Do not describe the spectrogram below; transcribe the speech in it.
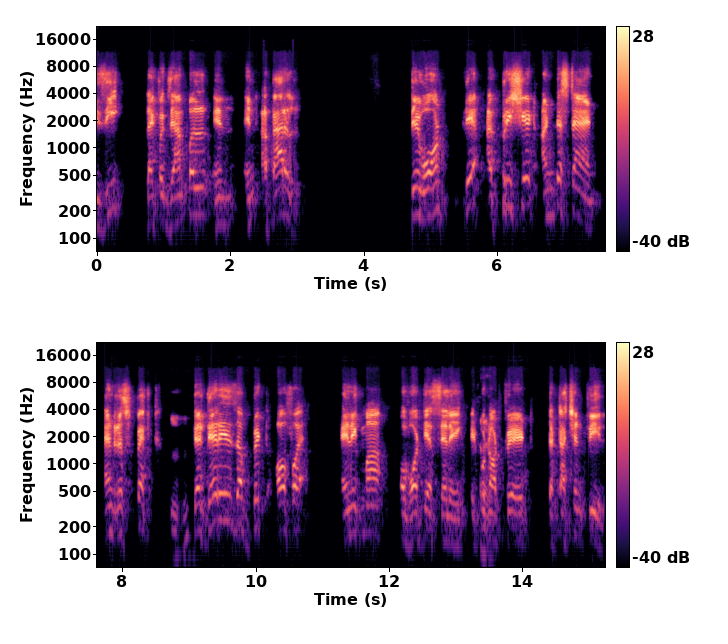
easy. Like, for example, in, in apparel, they want, they appreciate, understand, and respect Mhm. that there is a bit of a enigma of what they are selling. It could not fit the touch and feel.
